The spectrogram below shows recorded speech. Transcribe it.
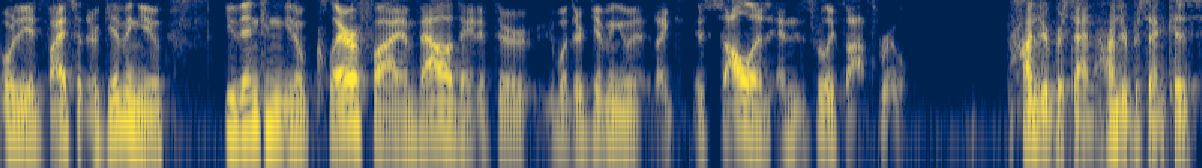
or the advice that they're giving you, you then can you know clarify and validate if they're what they're giving you like is solid and it's really thought through. Hundred percent, hundred percent. Because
